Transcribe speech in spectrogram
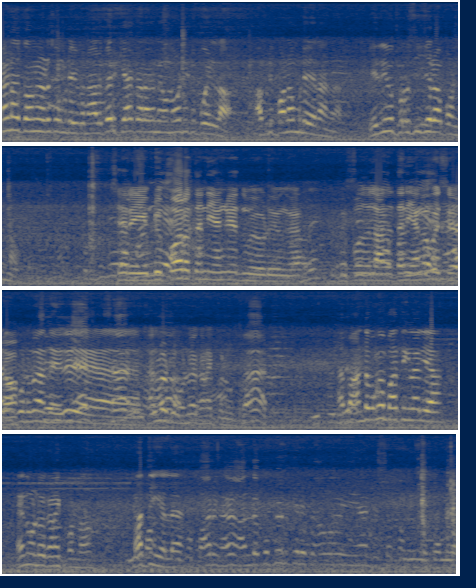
ஏனா தாங்க எடுக்க முடியும். இப்ப நாலு பேர் கேட்கறாங்க நோண்டிட்டு போயிடலாம். அப்படி பண்ண முடியாது நாங்க எதையுமே ப்ரொசீஜரா பண்ணணும். சரி இப்படி போற தண்ணி எங்க எடுத்து போய் விடுவீங்க? இப்படி போதில்ல அந்த தண்ணி எங்க போய் சேரும்? கொண்டு போய் அந்த இது கல்வெட்டில் கொண்டு போய் கனெக்ட் பண்ணுவோம். சார் அப்ப அந்த பக்கம் பாத்தீங்களா இல்லையா? எங்க கொண்டு போய் கனெக்ட் பண்ணோம்? பாத்தீங்கல்ல பாருங்க அந்த பக்கம் இருக்கிற காவாய் ஏன் டிஸ்டர்ப் பண்ணீங்க சொல்லுங்க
